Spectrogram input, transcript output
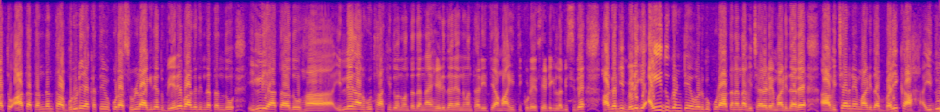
ಮತ್ತು ಆತ ತಂದಂತಹ ಬುರುಡೆಯ ಕಥೆಯು ಕೂಡ ಸುಳ್ಳಾಗಿದೆ. ಅದು ಬೇರೆ ಭಾಗದಿಂದ ತಂದು ಇಲ್ಲಿ ಆತ ಅದು ಇಲ್ಲೇ ನಾನು ಹೂತು ಹಾಕಿದ್ದು ಅನ್ನುವಂಥದ್ದನ್ನು ಹೇಳಿದ್ದಾನೆ ಅನ್ನುವಂಥ ರೀತಿಯ ಮಾಹಿತಿ ಕೂಡ ಎಸ್ ಐಟಿಗೆ ಟಿಗೆ ಲಭಿಸಿದೆ. ಹಾಗಾಗಿ ಬೆಳಿಗ್ಗೆ ಐದು ಗಂಟೆಯವರೆಗೂ ಕೂಡ ಆತನನ್ನ ವಿಚಾರಣೆ ಮಾಡಿದ್ದಾರೆ. ಆ ವಿಚಾರಣೆ ಮಾಡಿದ ಬಳಿಕ, ಇದು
